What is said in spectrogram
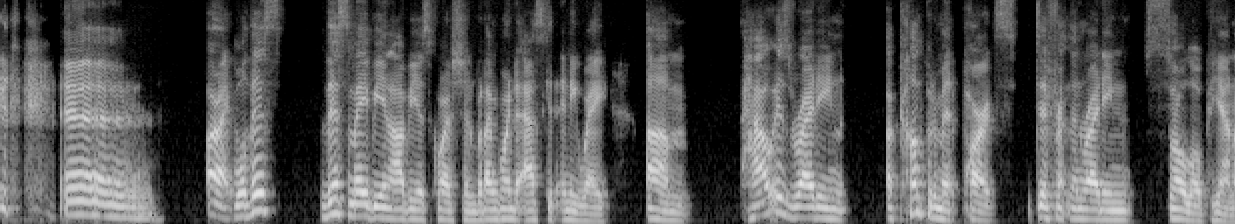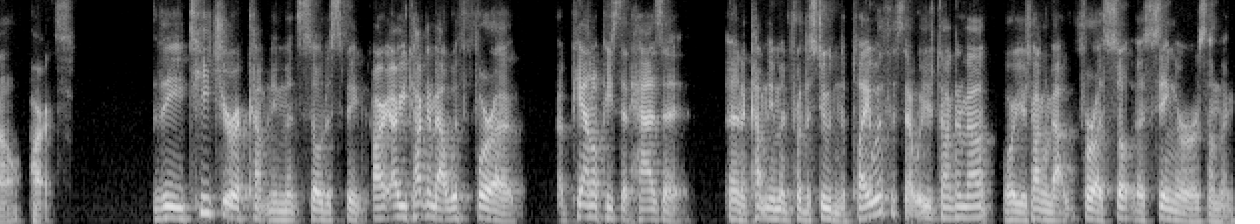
uh, all right. Well, this this may be an obvious question, but I'm going to ask it anyway. Um, how is writing accompaniment parts different than writing solo piano parts? The teacher accompaniment, so to speak. Are, are you talking about with for a, a piano piece that has a an accompaniment for the student to play with? Is that what you're talking about, or you're talking about for a, a singer or something?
